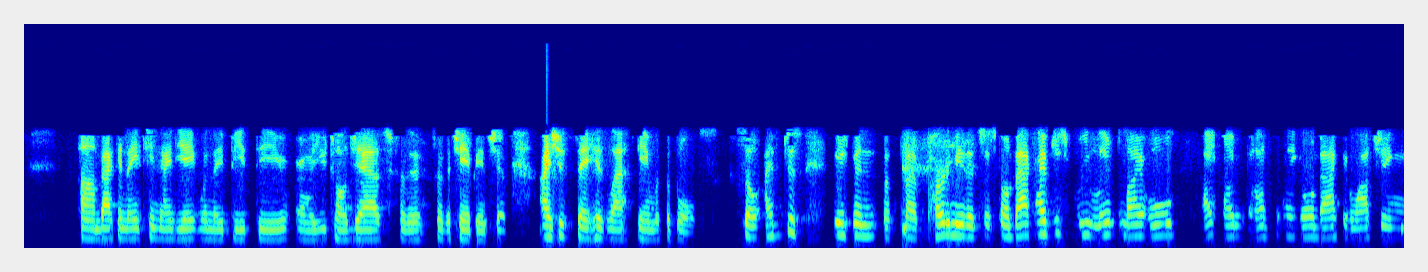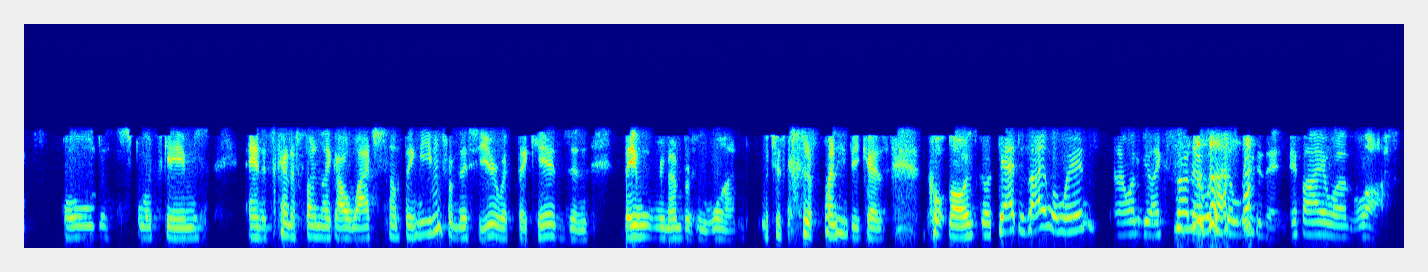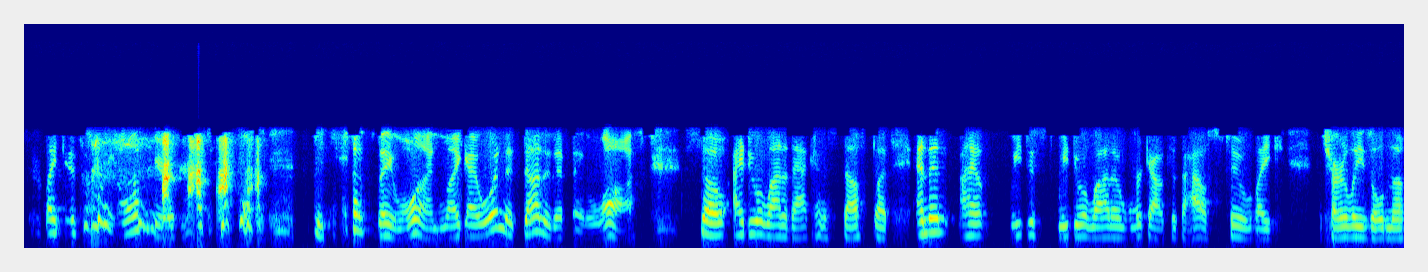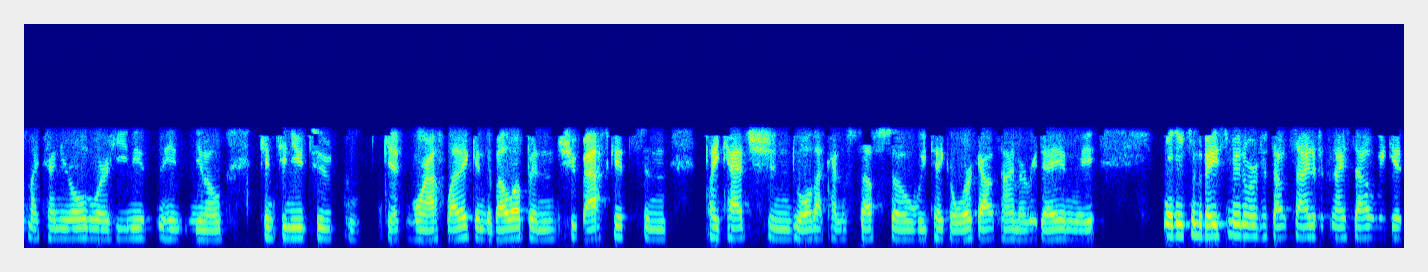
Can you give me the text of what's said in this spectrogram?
um, back in 1998 when they beat the uh, Utah Jazz for the for the championship. I should say his last game with the Bulls. So I've just there's been a, a part of me that's just gone back. I've just relived my old. I, I'm constantly going back and watching old sports games, and it's kind of fun. Like I'll watch something even from this year with the kids, and they won't remember who won, which is kind of funny because Colton always goes, "Dad, does Iowa win?" And I want to be like, "Son, I would have deleted it if Iowa lost." Like it's really on here because they won. Like I wouldn't have done it if they lost. So I do a lot of that kind of stuff. But and then I we just we do a lot of workouts at the house too. Like Charlie's old enough, my ten year old, where he needs to he, you know continue to get more athletic and develop and shoot baskets and play catch and do all that kind of stuff. So we take a workout time every day and we whether it's in the basement or if it's outside, if it's nice out, we get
